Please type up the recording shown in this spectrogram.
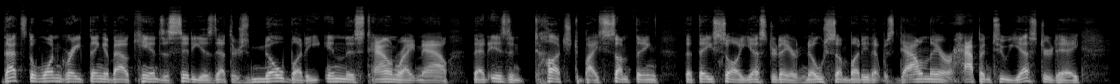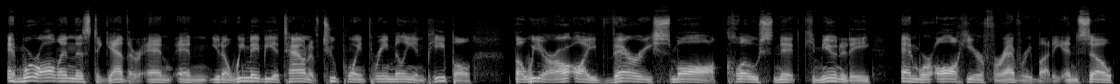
that's the one great thing about Kansas City is that there's nobody in this town right now that isn't touched by something that they saw yesterday or know somebody that was down there or happened to yesterday and we're all in this together and and you know we may be a town of 2.3 million people but we are all a very small close knit community and we're all here for everybody. And so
